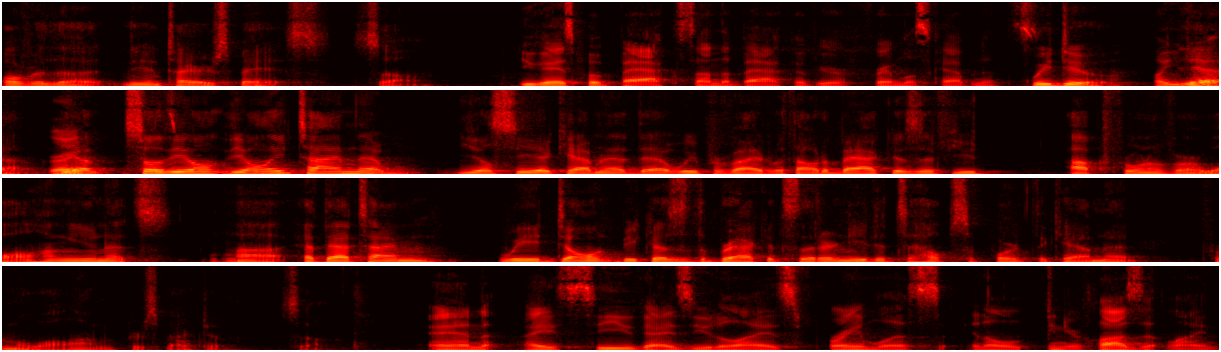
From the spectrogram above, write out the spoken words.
over the, the entire space. So. Do you guys put backs on the back of your frameless cabinets? We do. Oh, you do? yeah. Great. Yeah. So the only the only time that you'll see a cabinet that we provide without a back is if you opt for one of our wall hung units. Mm-hmm. Uh, at that time, we don't because of the brackets that are needed to help support the cabinet from a wall hung perspective. So and I see you guys utilize frameless in a, in your closet line.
